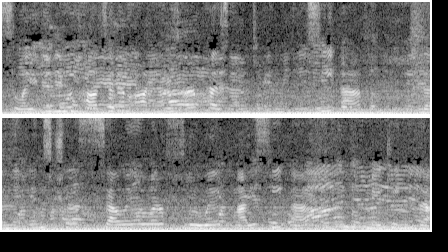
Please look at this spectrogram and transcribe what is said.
slightly more positive ions are present in the ECF than the intracellular fluid ICF, making the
